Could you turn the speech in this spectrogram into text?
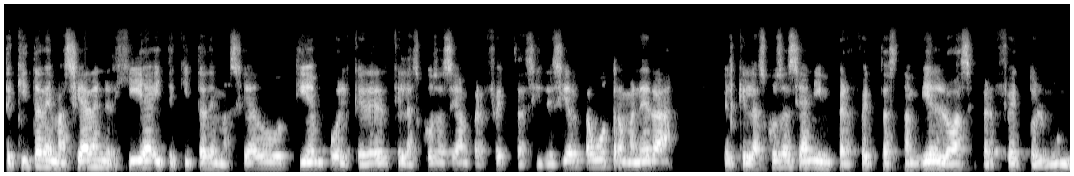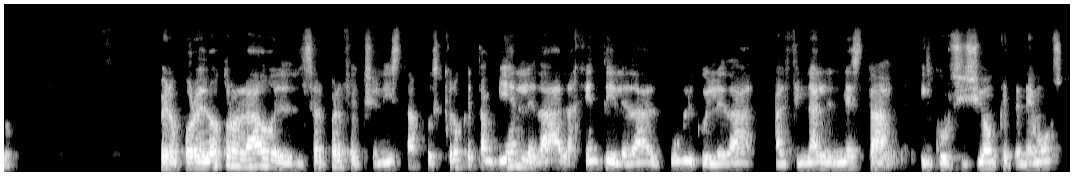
te quita demasiada energía y te quita demasiado tiempo el querer que las cosas sean perfectas y de cierta u otra manera el que las cosas sean imperfectas también lo hace perfecto el mundo. Pero por el otro lado, el ser perfeccionista, pues creo que también le da a la gente y le da al público y le da al final en esta incursión que tenemos,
